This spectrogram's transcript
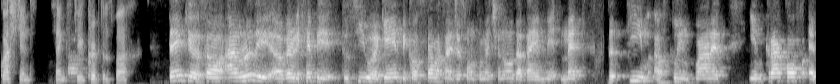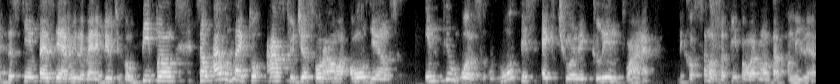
questioned thanks to CryptoSpa. Thank you. So I'm really uh, very happy to see you again because, fellas, I just want to let you know that I met the team of Clean Planet in Krakow at the Steem Fest. They are really very beautiful people. So I would like to ask you, just for our audience, in few words, what is actually Clean Planet? Because some of the people are not that familiar.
